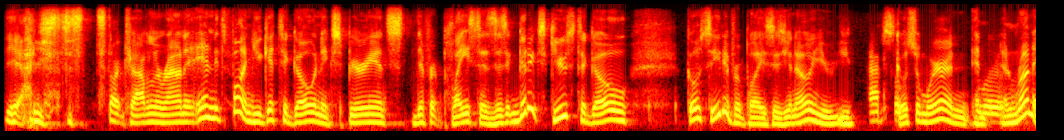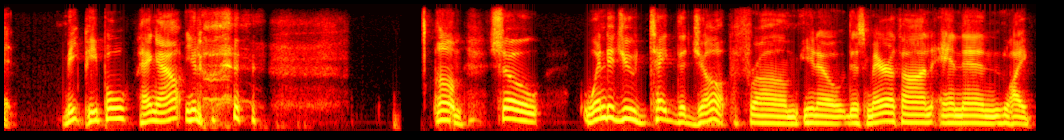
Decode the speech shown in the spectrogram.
Yeah, you just start traveling around, and it's fun. You get to go and experience different places. It's a good excuse to go go see different places. You know, you you Absolutely. go somewhere and, and and run it, meet people, hang out. You know. um. So when did you take the jump from you know this marathon and then like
